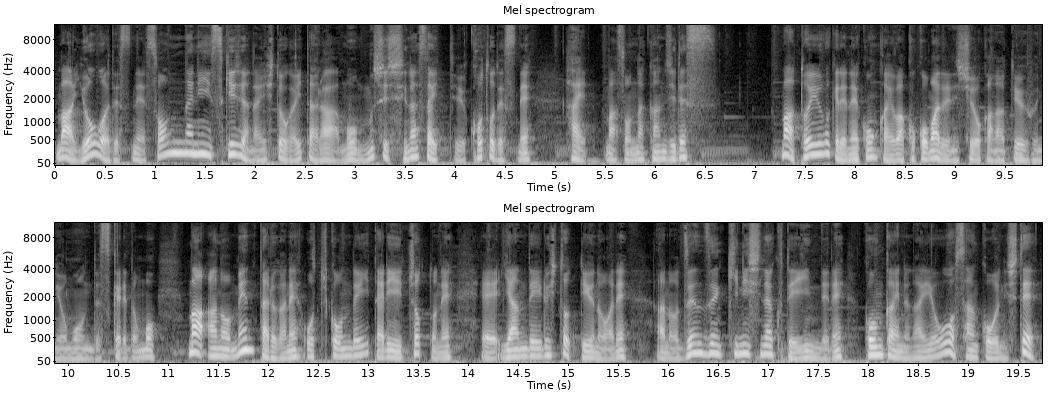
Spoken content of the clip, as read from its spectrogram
まあ、要はですね、そんなに好きじゃない人がいたら、もう無視しなさいっていうことですね。はい。まあ、そんな感じです。まあ、というわけでね、今回はここまでにしようかなというふうに思うんですけれども、まあ、あの、メンタルがね、落ち込んでいたり、ちょっとね、えー、病んでいる人っていうのはね、あの、全然気にしなくていいんでね、今回の内容を参考にして、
